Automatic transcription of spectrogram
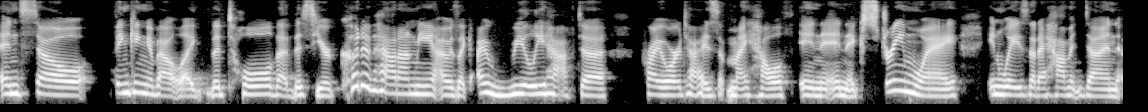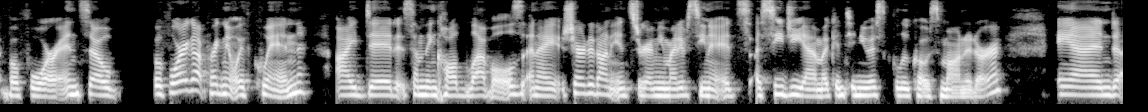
And so thinking about like the toll that this year could have had on me, I was like, I really have to prioritize my health in an extreme way in ways that I haven't done before. And so before I got pregnant with Quinn, I did something called levels and I shared it on Instagram. You might have seen it. It's a CGM, a continuous glucose monitor. And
